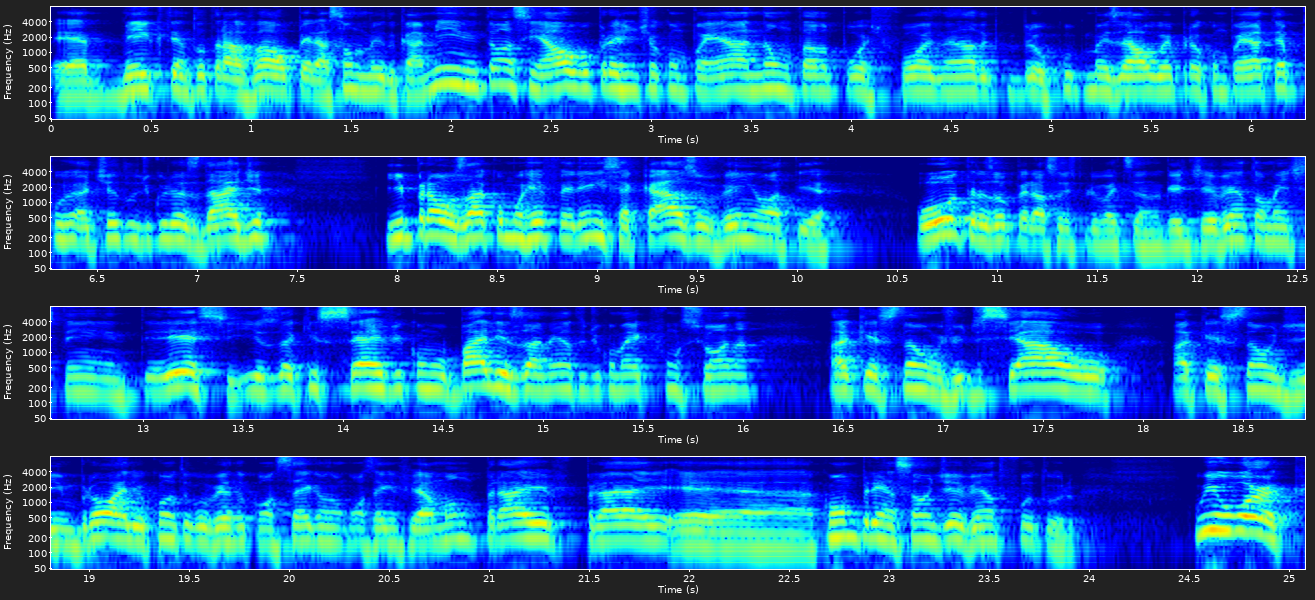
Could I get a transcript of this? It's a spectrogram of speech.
é, meio que tentou travar a operação no meio do caminho. Então, assim, algo para a gente acompanhar, não está no portfólio, não é nada que me preocupe, mas é algo para acompanhar até por, a título de curiosidade e para usar como referência caso venham a ter outras operações privatizando que a gente eventualmente tem interesse, isso daqui serve como balizamento de como é que funciona a questão judicial, a questão de embrólio, quanto o governo consegue ou não consegue enfiar a mão para é, compreensão de evento futuro. WeWork,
